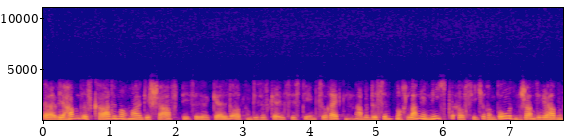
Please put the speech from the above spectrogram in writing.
Äh, wir haben das gerade noch mal geschafft, diese Geldordnung, dieses Geldsystem zu retten. Aber wir sind noch lange nicht auf sicherem Boden. Schauen Sie, wir haben,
